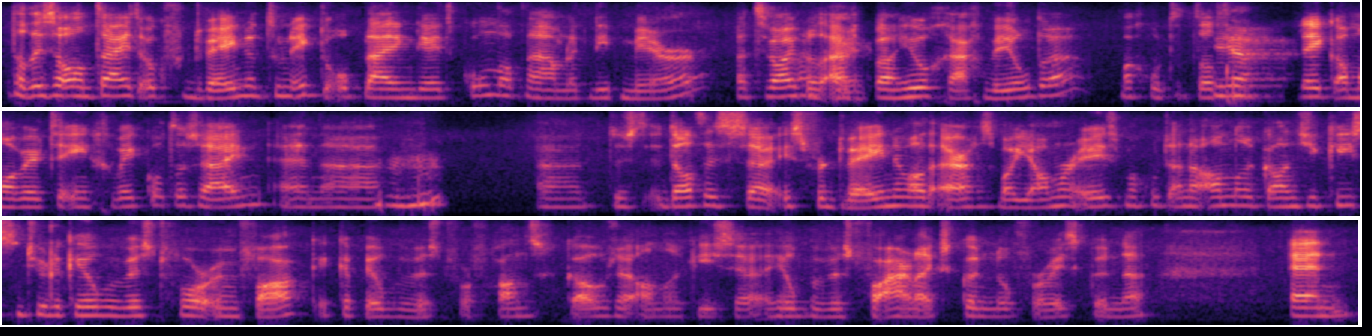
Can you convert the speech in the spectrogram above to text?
dat is al een tijd ook verdwenen. Toen ik de opleiding deed, kon dat namelijk niet meer. Terwijl ik dat eigenlijk wel heel graag wilde. Maar goed, dat, dat Ja. bleek allemaal weer te ingewikkeld te zijn. En Mhm. Eh, dus dat is, eh, is verdwenen, wat ergens wel jammer is. Maar goed, aan de andere kant, je kiest natuurlijk heel bewust voor een vak. Ik heb heel bewust voor Frans gekozen. Anderen kiezen heel bewust voor aardrijkskunde of voor wiskunde. En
